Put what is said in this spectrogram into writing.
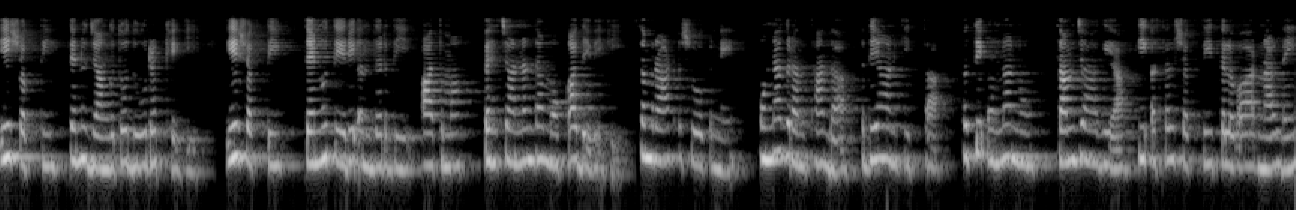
ਇਹ ਸ਼ਕਤੀ ਤੈਨੂੰ ਜੰਗ ਤੋਂ ਦੂਰ ਰੱਖੇਗੀ। ਇਹ ਸ਼ਕਤੀ ਤੈਨੂੰ ਤੇਰੇ ਅੰਦਰ ਦੀ ਆਤਮਾ ਪਹਿਚਾਨਣ ਦਾ ਮੌਕਾ ਦੇਵੇਗੀ। ਸਮਰਾਟ ਅਸ਼ੋਕ ਨੇ ਉਹਨਾਂ ਗ੍ਰੰਥਾਂ ਦਾ ਅਧਿਐਨ ਕੀਤਾ ਅਤੇ ਉਹਨਾਂ ਨੂੰ ਸਮਝ ਆ ਗਿਆ ਕਿ ਅਸਲ ਸ਼ਕਤੀ ਤਲਵਾਰ ਨਾਲ ਨਹੀਂ,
